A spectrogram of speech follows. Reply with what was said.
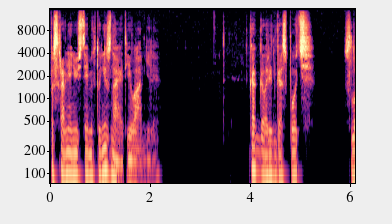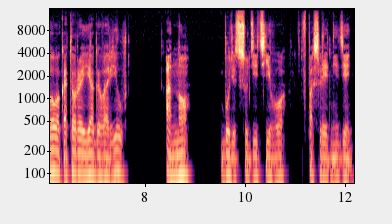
по сравнению с теми, кто не знает Евангелия. Как говорит Господь, «Слово, которое я говорил, оно будет судить его в последний день.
